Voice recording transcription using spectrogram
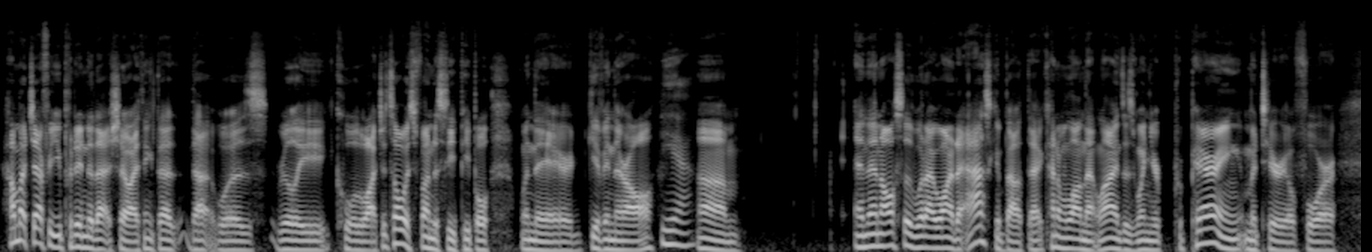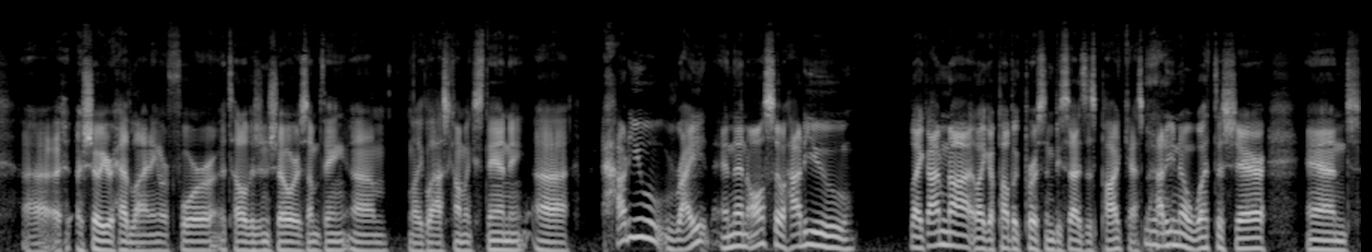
how much effort you put into that show. I think that that was really cool to watch. It's always fun to see people when they're giving their all. Yeah. Um, and then also what I wanted to ask about that, kind of along that lines, is when you're preparing material for uh, a, show you're headlining or for a television show or something um, like Last Comic Standing. Uh, how do you write? And then also, how do you like I'm not like a public person besides this podcast, but yeah. how do you know what to share and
